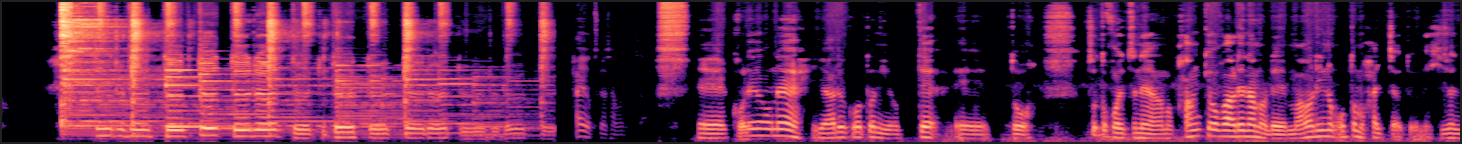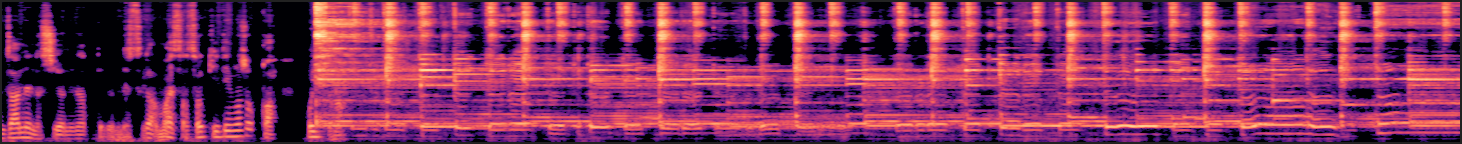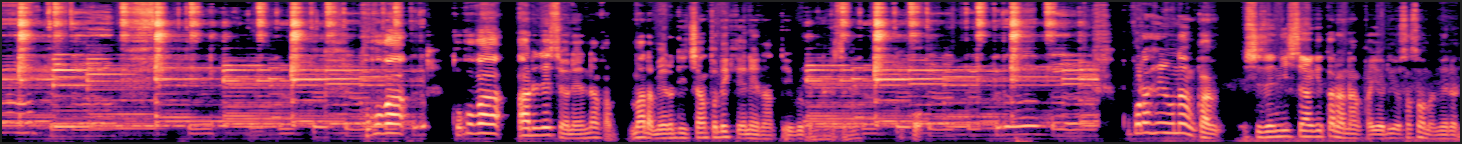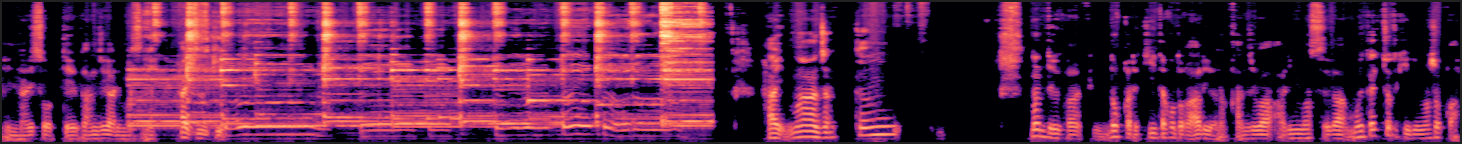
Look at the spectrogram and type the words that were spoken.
はい、お疲れ様でした。えー、これをね、やることによって、えー、っと、ちょっとこいつね、あの、環境があれなので、周りの音も入っちゃうというね、非常に残念な仕様になってるんですが、まあ、早速聞いてみましょうか。ほいっとな。ここが、ここが、あれですよね。なんか、まだメロディーちゃんとできてねえなっていう部分なんですよね。ここ。ここら辺をなんか、自然にしてあげたらなんかより良さそうなメロディーになりそうっていう感じがありますね。はい、続き。はい。まあ、若干、なんていうか、どっかで聞いたことがあるような感じはありますが、もう一回ちょっと聞いてみましょうか。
